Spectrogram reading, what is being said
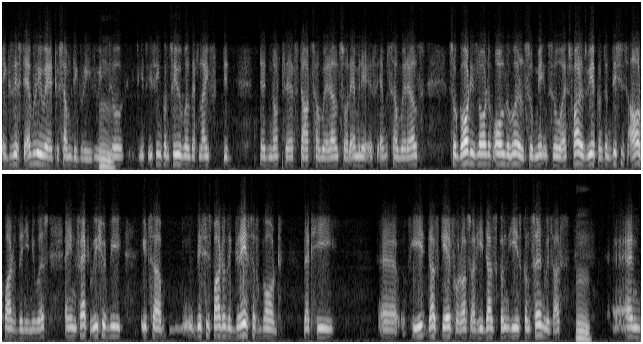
exist everywhere to some degree. We, Mm. So it's, it's inconceivable that life did did not uh, start somewhere else or emanate somewhere else. So God is Lord of all the world. So ma- so as far as we are concerned, this is our part of the universe, and in fact we should be. It's a. This is part of the grace of God that He. Uh, he does care for us, or he does. Con- he is concerned with us, Mm, and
